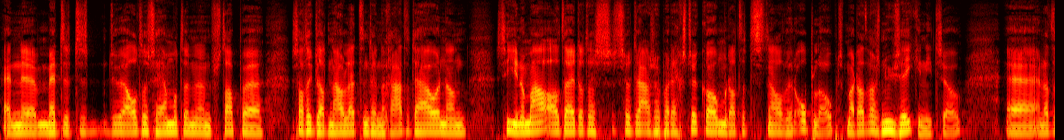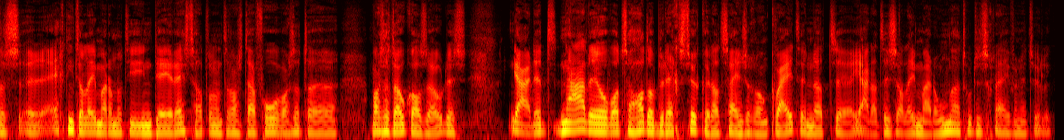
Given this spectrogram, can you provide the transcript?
En met het duel tussen Hamilton en Verstappen zat ik dat nauwlettend in de gaten te houden. En dan zie je normaal altijd dat als, zodra ze op een rechtstuk komen, dat het snel weer oploopt. Maar dat was nu zeker niet zo. en dat was echt niet alleen maar omdat hij een DRS had, want het was, daarvoor was het, was het ook al zo. Dus ja, het nadeel wat ze hadden op de rechtstukken, dat zijn ze gewoon kwijt. En dat, uh, ja, dat is alleen maar Honda toe te schrijven natuurlijk.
